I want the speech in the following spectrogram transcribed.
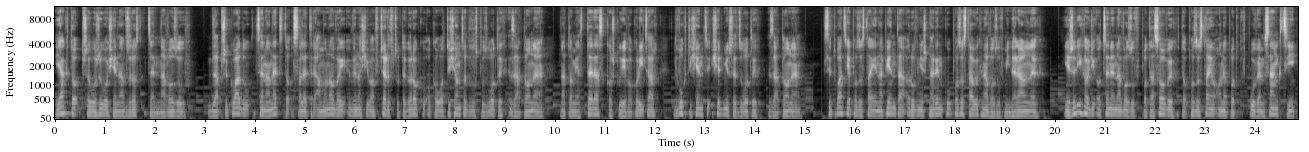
Jak to przełożyło się na wzrost cen nawozów? Dla przykładu, cena netto saletry amonowej wynosiła w czerwcu tego roku około 1200 zł za tonę, natomiast teraz kosztuje w okolicach 2700 zł za tonę. Sytuacja pozostaje napięta również na rynku pozostałych nawozów mineralnych. Jeżeli chodzi o ceny nawozów potasowych, to pozostają one pod wpływem sankcji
